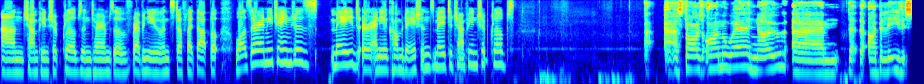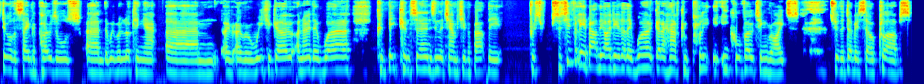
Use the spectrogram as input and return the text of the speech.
and championship clubs in terms of revenue and stuff like that. But was there any changes made or any accommodations made to championship clubs? As far as I'm aware, no. Um, that, that, I believe it's still the same proposals um, that we were looking at um, over, over, a week ago. I know there were big concerns in the championship about the specifically about the idea that they weren't going to have completely equal voting rights to the WSL clubs.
